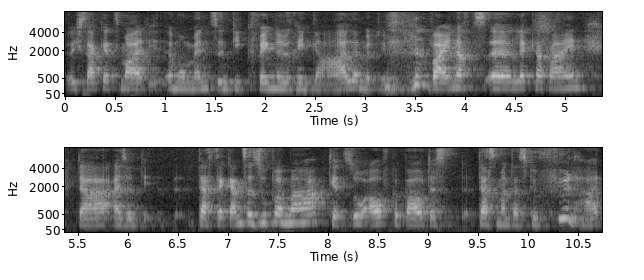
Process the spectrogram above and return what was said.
ich sage jetzt mal, im Moment sind die Quengelregale mit den Weihnachtsleckereien da, also dass der ganze Supermarkt jetzt so aufgebaut ist, dass man das Gefühl hat,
